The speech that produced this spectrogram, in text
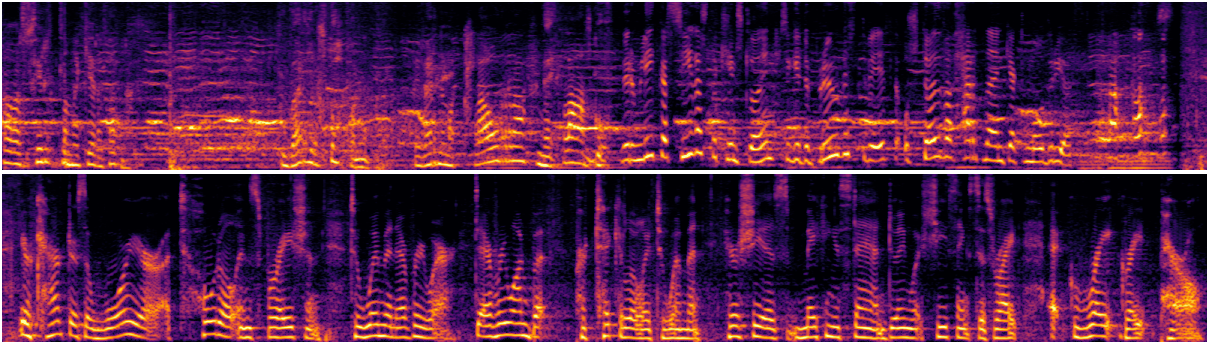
Hvað var þyrlan að gera þarna? Þú verður að stoppa núna. Við verðum að klára Nei, planið. Sko. Við erum líka síðasta kynnslóðin sem getur brugðist við og stöðvað hernaðin gegn móður jörð. Your character is a warrior, a total inspiration to women everywhere, to everyone, but particularly to women. Here she is making a stand, doing what she thinks is right at great, great peril.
